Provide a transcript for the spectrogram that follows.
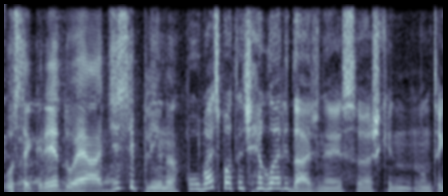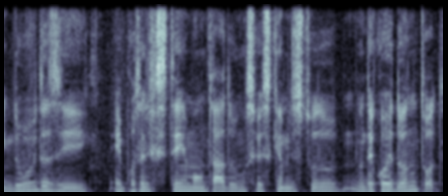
o segredo é a disciplina. O mais importante é regularidade, né? Isso eu acho que não tem dúvidas e é importante que você tenha montado o seu esquema de estudo no decorrer do ano todo.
